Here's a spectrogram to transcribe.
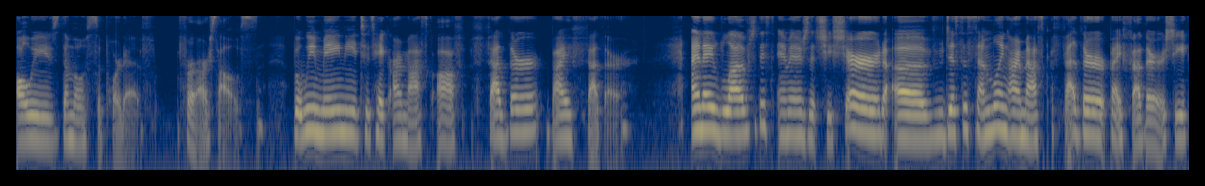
always the most supportive for ourselves. But we may need to take our mask off feather by feather. And I loved this image that she shared of disassembling our mask feather by feather. She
